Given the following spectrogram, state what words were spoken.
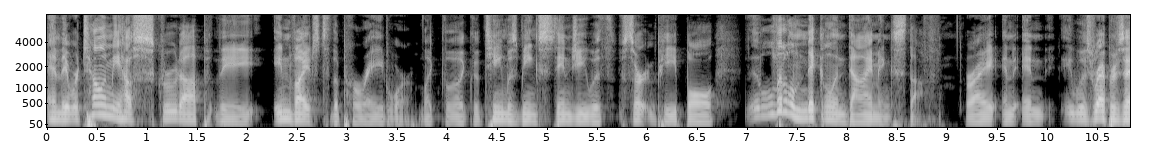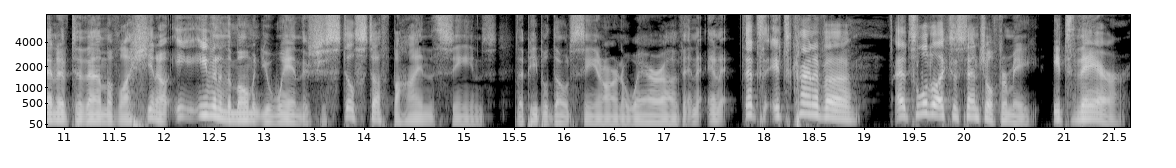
and they were telling me how screwed up the invites to the parade were. Like like the team was being stingy with certain people, little nickel and diming stuff. Right? And and it was representative to them of like you know e- even in the moment you win, there's just still stuff behind the scenes that people don't see and aren't aware of, and and that's it's kind of a it's a little existential for me. It's there.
